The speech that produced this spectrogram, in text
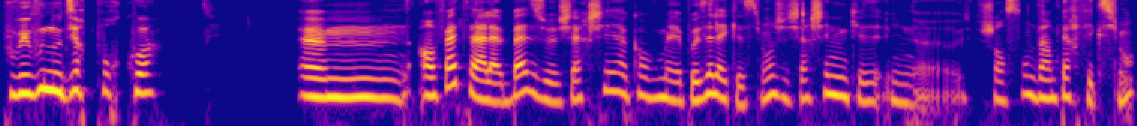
Pouvez-vous nous dire pourquoi? Euh, en fait, à la base, je cherchais, quand vous m'avez posé la question, j'ai cherché une, une, euh, chanson d'imperfection.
